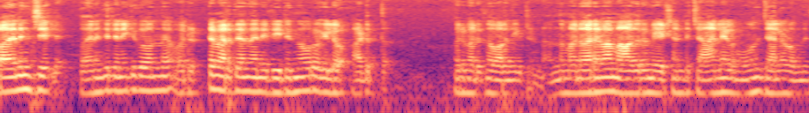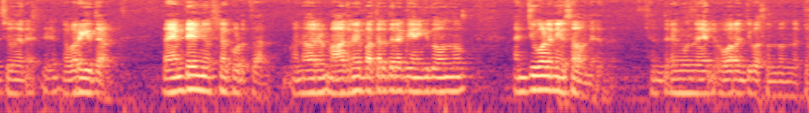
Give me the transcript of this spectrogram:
പതിനഞ്ചിൽ പതിനഞ്ചിൽ എനിക്ക് തോന്നുന്നു ഒരൊറ്റ മരത്തിൽ നിന്ന് തന്നെ ഇരുന്നൂറ് കിലോ അടുത്ത് ഒരു മരത്തിന് ഓറഞ്ച് കിട്ടിയിട്ടുണ്ട്. അന്ന് മനോരമ മാതൃം ഏഷ്യാന്റെ ചാനലുകൾ മൂന്ന് ചാനലുകൾ ഒന്നിച്ചു കവർ ചെയ്തതാണ്. പ്രൈം ടൈം ന്യൂസിലൊക്കെ കൊടുത്തതാണ്. മനോരമ മാതൃഭൂമി പത്രത്തിലൊക്കെ എനിക്ക് തോന്നുന്നു അഞ്ചു കോളം ന്യൂസാണ് വന്നിരുന്നത്. ചന്ദ്രകുന്നേൽ ഓറഞ്ച് വസന്തം എന്നിട്ട്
